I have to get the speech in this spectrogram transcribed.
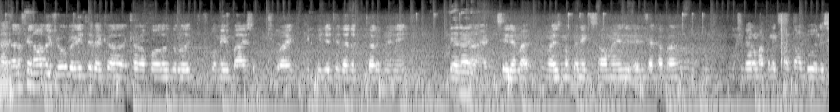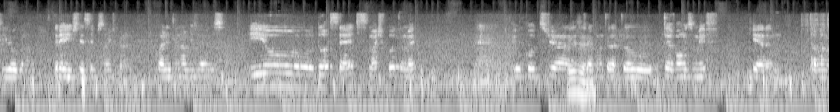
Até no final do jogo ali teve aquela, aquela bola do Luck que ficou meio baixa pro T.Y., que podia ter dado a vitória pra gente. Verdade. Ah, que seria mais, mais uma conexão, mas eles acabaram não tiveram uma conexão tão boa nesse jogo, não. Três recepções para 49 jardas. E o Dorset se machucou também. É, e o Colts já, é. já contratou o Devon Smith, que era, tava no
